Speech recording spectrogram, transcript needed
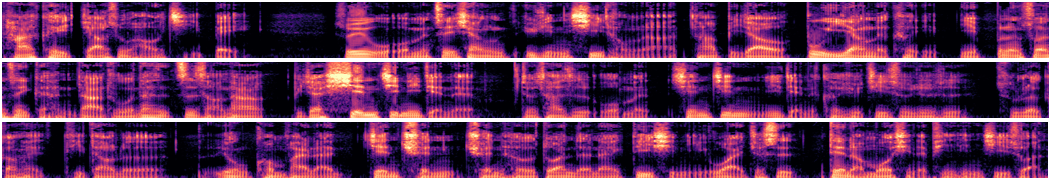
它可以加速好几倍。所以，我们这项预警系统呢，它比较不一样的，可以也不能算是一个很大突破，但是至少它比较先进一点的，就它是我们先进一点的科学技术，就是除了刚才提到的用空拍来建全全核端的那个地形以外，就是电脑模型的平行计算。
